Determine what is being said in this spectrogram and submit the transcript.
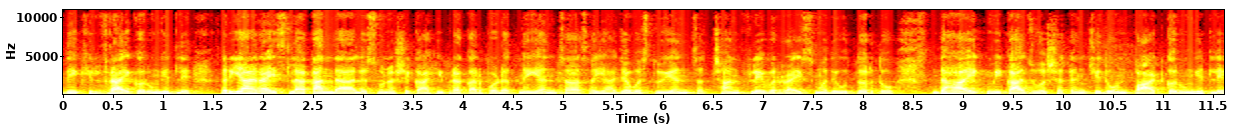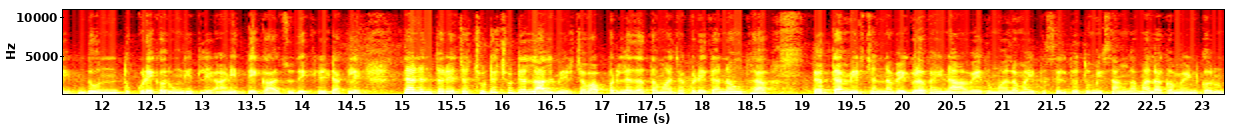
देखील फ्राय करून घेतले. तर या राईसला कांदा लसूण असे काही प्रकार पडत नाही. यांचा असा ह्या ज्या वस्तू यांचा छान फ्लेवर राईसमध्ये उतरतो. दहा एक मी काजू अशा त्यांचे दोन पार्ट करून घेतले दोन तुकडे करून घेतले आणि ते काजू देखील टाकले. त्यानंतर याच्या छोट्या छोट्या लाल मिरच्या वापरल्या जातात माझ्याकडे. त्या नव्हत्या तर त्या मिरच्यांना वेगळं काही नाव आहे तुम्हाला माहीत असेल तर तुम्ही सांगा मला कमेंट करून.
